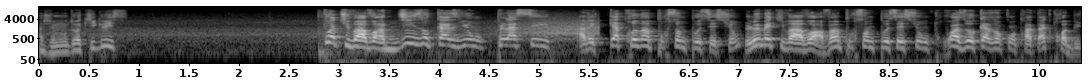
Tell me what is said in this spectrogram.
Ah, j'ai mon doigt qui glisse. Toi, tu vas avoir 10 occasions placées avec 80% de possession. Le mec, il va avoir 20% de possession, 3 occasions en contre-attaque, 3 buts.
